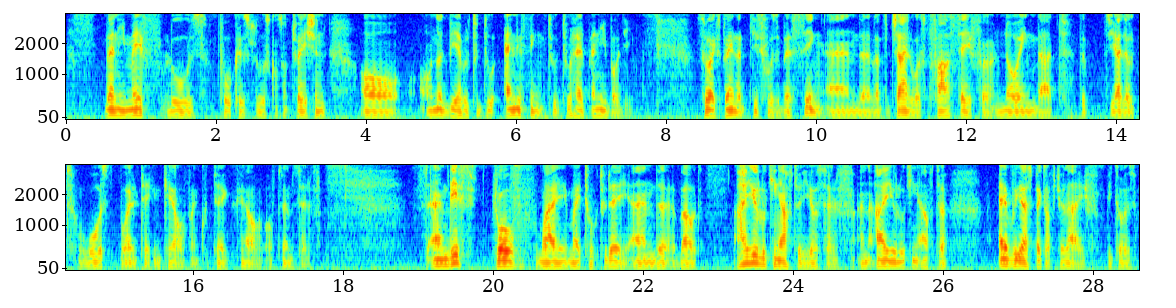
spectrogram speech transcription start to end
then he may lose focus, lose concentration, or or not be able to do anything to, to help anybody. So I explained that this was the best thing and uh, that the child was far safer knowing that the the adult was well taken care of and could take care of themselves. And this drove my, my talk today and uh, about are you looking after yourself and are you looking after every aspect of your life because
